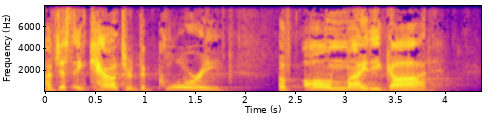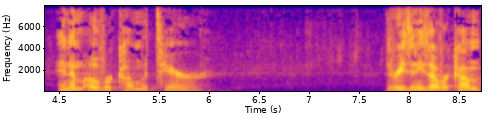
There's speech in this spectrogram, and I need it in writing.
I've just encountered the glory of Almighty God, and I'm overcome with terror. The reason he's overcome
